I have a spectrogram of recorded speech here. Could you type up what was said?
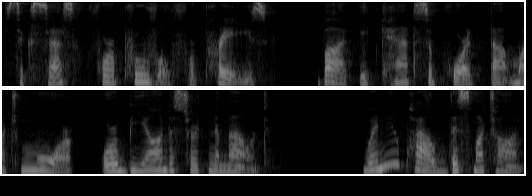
success for approval, for praise, but it can't support that much more or beyond a certain amount. When you pile this much on,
